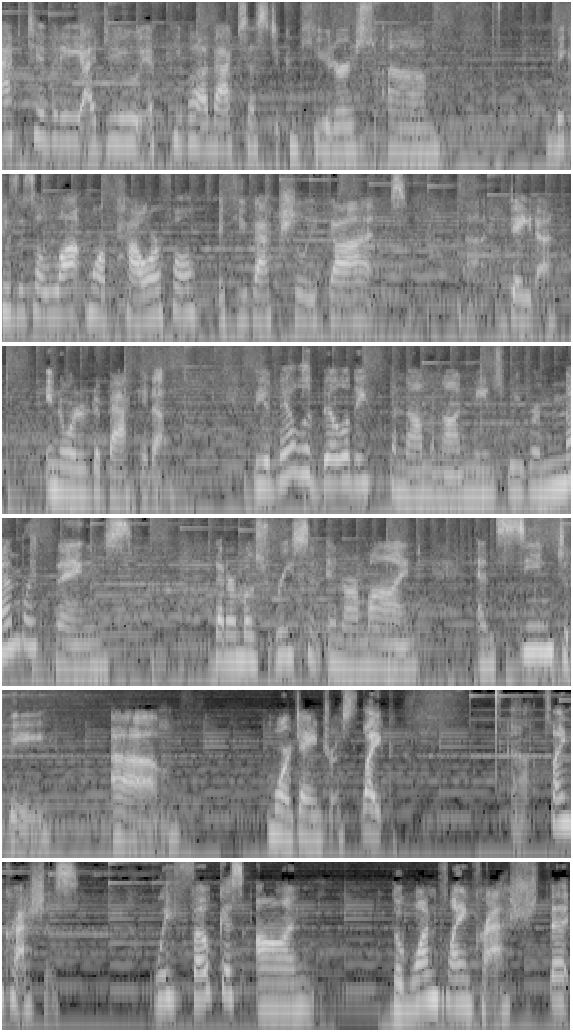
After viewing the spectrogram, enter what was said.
activity I do if people have access to computers um, because it's a lot more powerful if you've actually got uh, data in order to back it up. The availability phenomenon means we remember things that are most recent in our mind and seem to be um, more dangerous, like uh, plane crashes. We focus on the one plane crash that,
